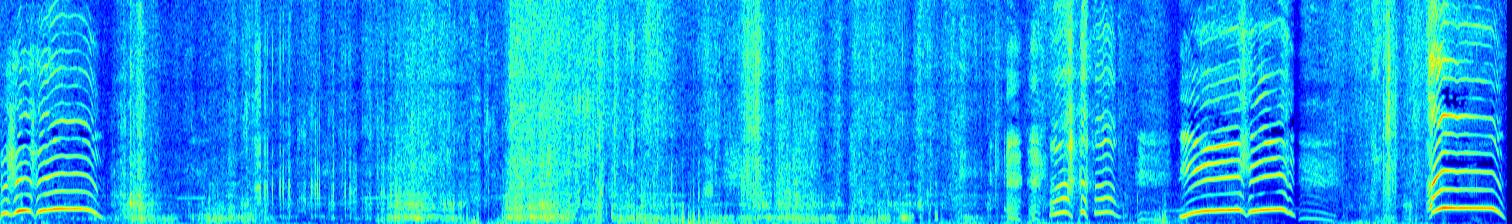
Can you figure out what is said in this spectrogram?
Woo-hoo-hoo! Yee-hoo! Ah!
